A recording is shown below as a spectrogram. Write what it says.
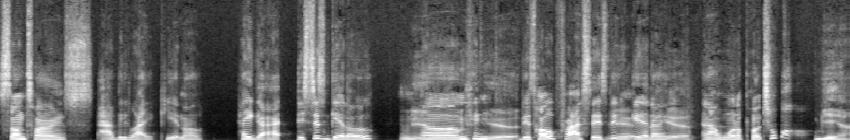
Sometimes I be like, you know, hey God, this is ghetto. Yeah. Um, Yeah. this whole process is Yeah, ghetto, yeah, and I want to punch a wall. yeah.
